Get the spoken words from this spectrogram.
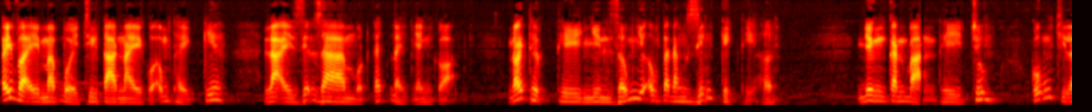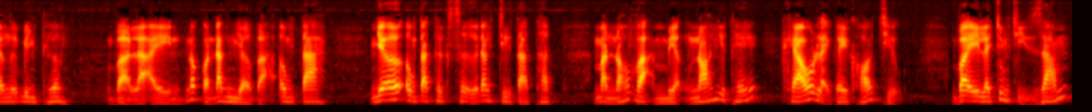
Ấy vậy mà buổi trừ tà này của ông thầy kia lại diễn ra một cách đầy nhanh gọn. Nói thực thì nhìn giống như ông ta đang diễn kịch thì hơn. Nhưng căn bản thì Trung cũng chỉ là người bình thường và lại nó còn đang nhờ vả ông ta. Nhỡ ông ta thực sự đang trừ tà thật mà nó vạ miệng nói như thế, khéo lại gây khó chịu. Vậy là Trung chỉ dám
